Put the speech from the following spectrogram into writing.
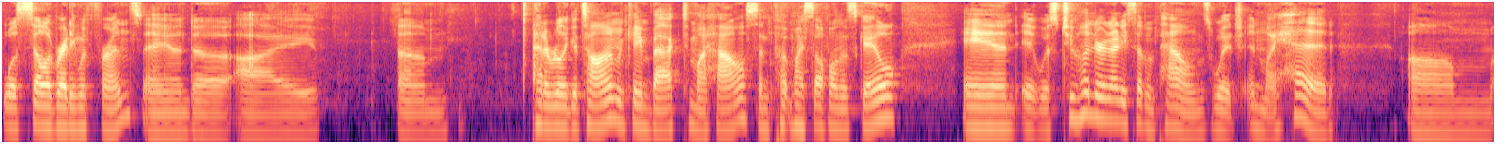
was celebrating with friends and uh, I um, had a really good time and came back to my house and put myself on the scale and it was 297 pounds, which in my head, um,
